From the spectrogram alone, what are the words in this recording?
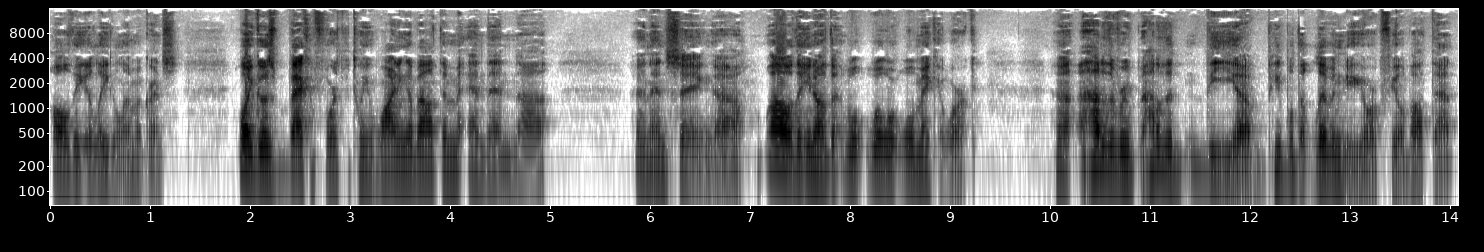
all the illegal immigrants. Well, he goes back and forth between whining about them and then uh, and then saying, "Well, the, you know, the, we'll, we'll we'll make it work." Uh, how do the how do the the uh, people that live in New York feel about that?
